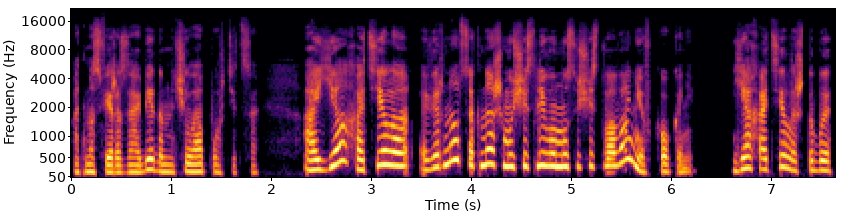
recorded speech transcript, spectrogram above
Атмосфера за обедом начала портиться. А я хотела вернуться к нашему счастливому существованию в коконе. Я хотела, чтобы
